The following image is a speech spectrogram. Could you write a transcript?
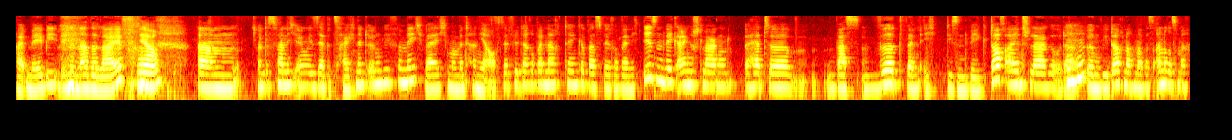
halt maybe in another life. ja. ähm, und das fand ich irgendwie sehr bezeichnend irgendwie für mich, weil ich momentan ja auch sehr viel darüber nachdenke, was wäre, wenn ich diesen Weg eingeschlagen hätte, was wird, wenn ich diesen Weg doch einschlage oder mhm. irgendwie doch nochmal was anderes mache,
